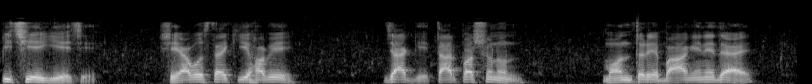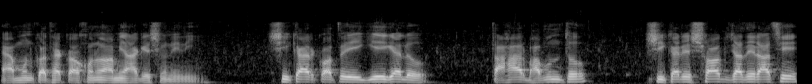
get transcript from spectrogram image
পিছিয়ে গিয়েছে। সে অবস্থায় কি হবে? যাগে। তারপর শুনুন, মন্তরে বাঘ এনে দেয়, এমন কথা কখনো আমি আগে শুনিনি। শিকার কত এগিয়ে গেল, তাহার ভাবুন তো। শিকারের শখ যাদের আছে,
